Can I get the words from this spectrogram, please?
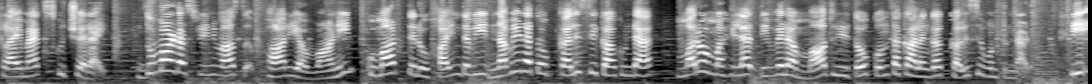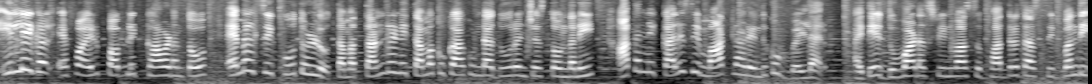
క్లైమాక్స్కు చేరాయి. దువ్వాడ శ్రీనివాస్ భార్య వాణి కుమార్తెలు హైందవి నవీనతో కలిసి కాకుండా మరో మహిళ దివ్యల మాధురితో కొంతకాలంగా కలిసి ఉంటున్నాడు. ఈ ఇల్లీగల్ ఎఫ్ఐఆర్ పబ్లిక్ కావడంతో ఎమ్మెల్సీ కూతుళ్ళు తమ తండ్రిని తమకు కాకుండా దూరం చేస్తోందని అతన్ని కలిసి మాట్లాడేందుకు వెళ్ళారు అయితే దువ్వాడ శ్రీనివాస్ భద్రతా సిబ్బంది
